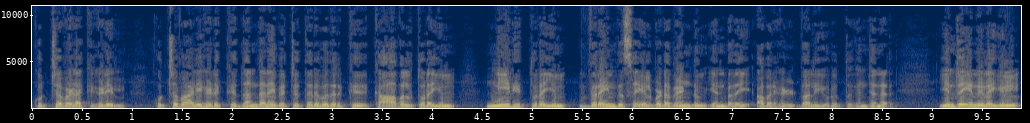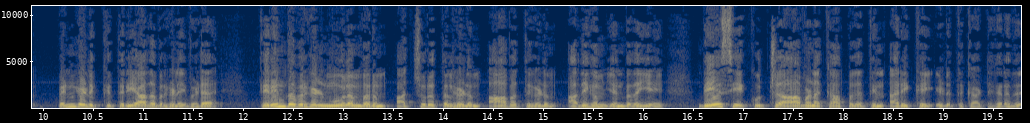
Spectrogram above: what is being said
குற்ற வழக்குகளில் குற்றவாளிகளுக்கு தண்டனை பெற்றுத் தருவதற்கு காவல்துறையும் நீதித்துறையும் விரைந்து செயல்பட வேண்டும் என்பதை அவர்கள் வலியுறுத்துகின்றனர். இன்றைய நிலையில் பெண்களுக்கு தெரியாதவர்களை விட தெரிந்தவர்கள் மூலம் வரும் அச்சுறுத்தல்களும் ஆபத்துகளும் அதிகம் என்பதையே தேசிய குற்ற ஆவண காப்பகத்தின் அறிக்கை எடுத்துக்காட்டுகிறது.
